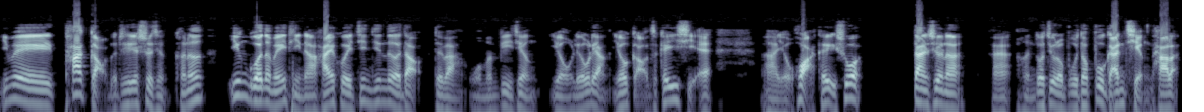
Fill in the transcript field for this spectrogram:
因为他搞的这些事情，可能英国的媒体呢还会津津乐道，对吧？我们毕竟有流量，有稿子可以写啊，有话可以说。但是呢，啊，很多俱乐部都不敢请他了。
